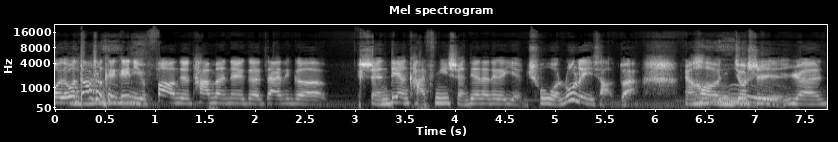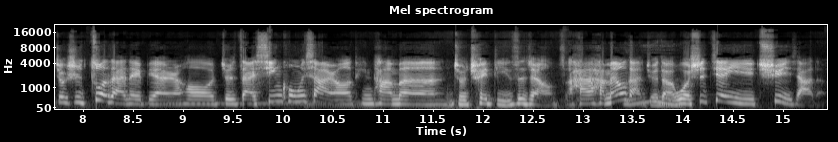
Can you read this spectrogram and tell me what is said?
我我到时候可以给你放，就他们那个在那个神殿卡斯尼神殿的那个演出，我录了一小段，然后你就是人就是坐在那边，然后就是在星空下，然后听他们就吹笛子这样子，还还蛮有感觉的。我是建议去一下的。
